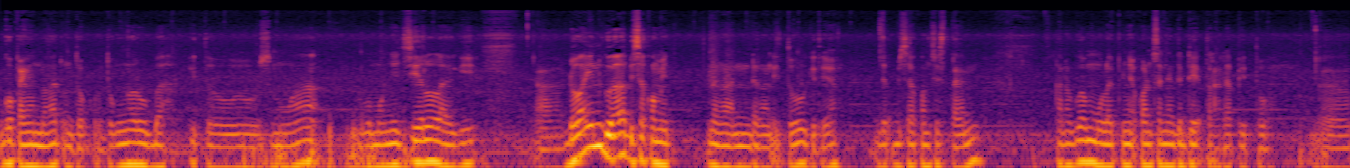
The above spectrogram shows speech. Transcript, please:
gue pengen banget untuk untuk ngerubah itu semua. Gue mau nyicil lagi. Uh, doain gue bisa komit dengan dengan itu gitu ya. Bisa konsisten. Karena gue mulai punya concern yang gede terhadap itu. Uh,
